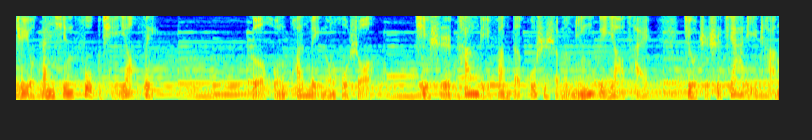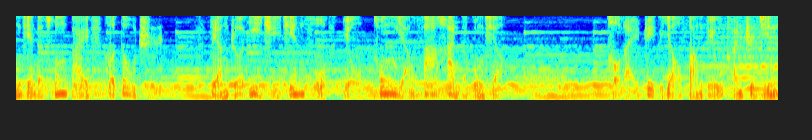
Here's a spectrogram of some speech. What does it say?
却又担心付不起药费。葛洪宽慰农户说：“其实汤里放的不是什么名贵药材，就只是家里常见的葱白和豆豉。”两者一起煎服，有通阳发汗的功效。后来，这个药方流传至今，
